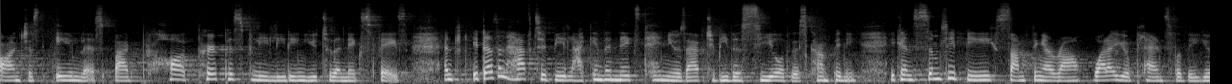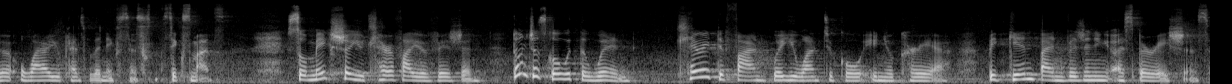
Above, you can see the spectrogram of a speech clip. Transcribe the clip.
aren't just aimless, but purposefully leading you to the next phase. And it doesn't have to be like in the next 10 years, I have to be the CEO of this company. It can simply be something around what are your plans for the year or what are your plans for the next six months. So make sure you clarify your vision. Don't just go with the wind. Clearly define where you want to go in your career. Begin by envisioning your aspirations.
